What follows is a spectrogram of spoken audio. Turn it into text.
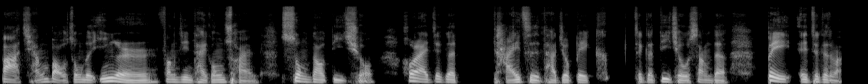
把襁褓中的婴儿放进太空船送到地球，后来这个孩子他就被这个地球上的被诶这个什么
